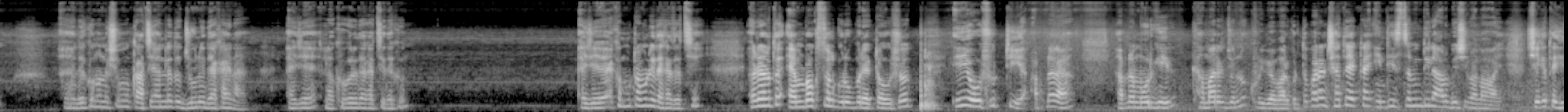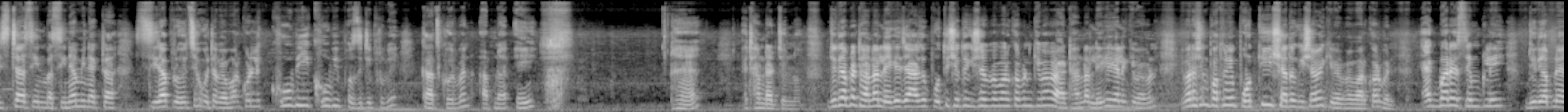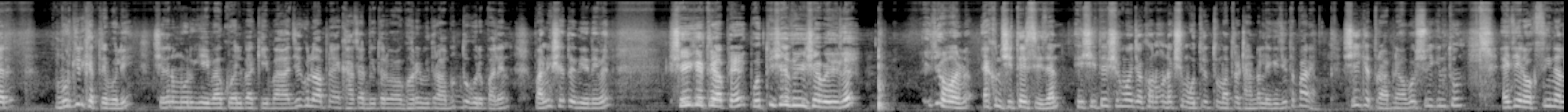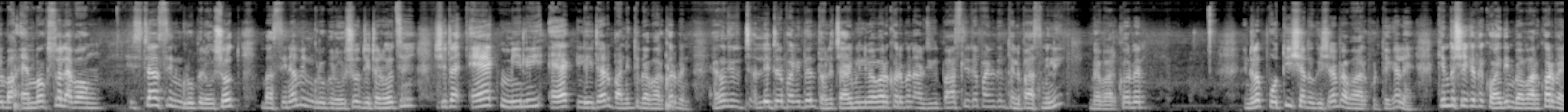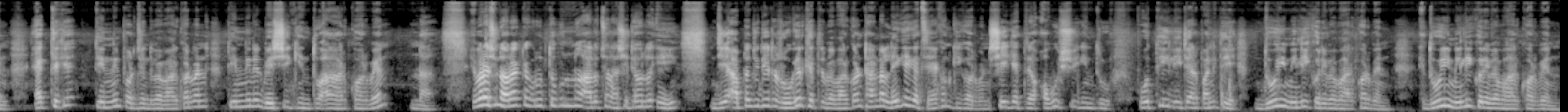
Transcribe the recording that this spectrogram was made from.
দেখুন অনেক সময় কাছে আনলে তো জুনে দেখায় না, এই যে লক্ষ্য করে দেখাচ্ছি, দেখুন। এই যে এখন মোটামুটি দেখা যাচ্ছে, এটা হলো অ্যামব্রক্সল গ্রুপের একটা ঔষধ। এই ওষুধটি আপনারা আপনার মুরগির খামারের জন্য খুবই ব্যবহার করতে পারেন। সাথে একটা অ্যান্টিহিস্টামিন দিলে আরও বেশি ভালো হয়। সেক্ষেত্রে হিস্টাসিন বা সিনামিন একটা সিরাপ রয়েছে, ওইটা ব্যবহার করলে খুবই খুবই পজিটিভ রূপে কাজ করবেন। আপনার এই হ্যাঁ ঠান্ডার জন্য। যদি আপনার ঠান্ডা লেগে যায়, আর তো প্রতিষেধক হিসাবে ব্যবহার করবেন কীভাবে, আর ঠান্ডা লেগে গেলে কীভাবে, এবার আসুন প্রথমে প্রতিষেধক হিসাবে কীভাবে ব্যবহার করবেন। একবারে সিম্পলি যদি আপনার মুরগির ক্ষেত্রে বলি সেজন্য মুরগি বা কোয়েল পাখি বা যেগুলো আপনার খাঁচার ভিতরে বা ঘরের ভিতরে আবদ্ধ করে পালেন, পানির সাথে দিয়ে দেবেন, সেই ক্ষেত্রে আপনার প্রতিষেধক হিসাবে দিলে যেমন এখন শীতের সিজন এই শীতের সময় যখন অনেক সময় অতিরিক্ত মাত্রা ঠান্ডা লেগে যেতে পারে, সেই ক্ষেত্রে আপনি অবশ্যই কিন্তু এই যে রক্সিনাল বা অ্যাম্বক্সল এবং হিস্টাসিন গ্রুপের ঔষধ বা সিনামিন গ্রুপের ঔষধ যেটা রয়েছে, সেটা এক মিলি এক লিটার পানিতে ব্যবহার করবেন। এখন যদি চার লিটার পানি দেন, তাহলে চার মিলি ব্যবহার করবেন। আর যদি পাঁচ লিটার পানি দেন, তাহলে পাঁচ মিলি ব্যবহার করবেন। এটা হলো প্রতিষেধক হিসাবে ব্যবহার করতে গেলে। কিন্তু সেক্ষেত্রে কয়দিন ব্যবহার করবেন? এক থেকে তিন দিন পর্যন্ত ব্যবহার করবেন, তিন দিনের বেশি কিন্তু আর করবেন না। এবার আসুন আরও একটা গুরুত্বপূর্ণ আলোচনা, সেটা হলো এই যে আপনি যদি এটা রোগের ক্ষেত্রে ব্যবহার করেন, ঠান্ডা লেগে গেছে, এখন কি করবেন? সেই ক্ষেত্রে অবশ্যই কিন্তু প্রতি লিটার পানিতে দুই মিলি করে ব্যবহার করবেন, দুই মিলি করে ব্যবহার করবেন।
